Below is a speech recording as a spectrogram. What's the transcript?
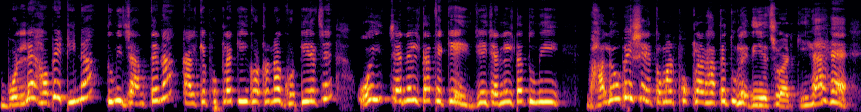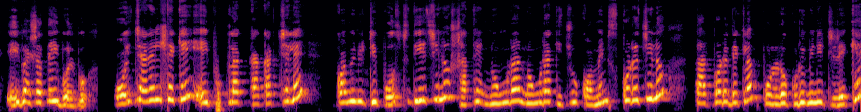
বললে হবে, টিনা? তুমি জানতে না কালকে ফোকলা কি ঘটনা ঘটিয়েছে? ওই চ্যানেলটা থেকেই, যে চ্যানেলটা তুমি ভালোবেসে তোমার ফোকলার হাতে তুলে দিয়েছ আর কি। হ্যাঁ হ্যাঁ এই ভাষাতেই বলব। ওই চ্যানেল থেকে এই ফোকলা কাকার ছেলে কমিউনিটি পোস্ট দিয়েছিল, সাথে নোংরা নোংরা কিছু কমেন্টস করেছিল। তারপরে দেখলাম পনেরো কুড়ি মিনিট রেখে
